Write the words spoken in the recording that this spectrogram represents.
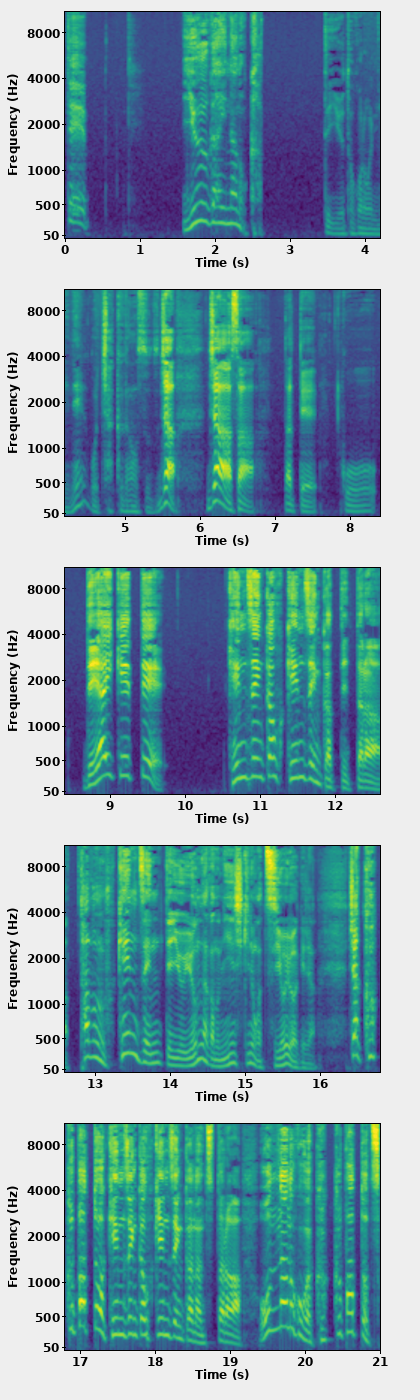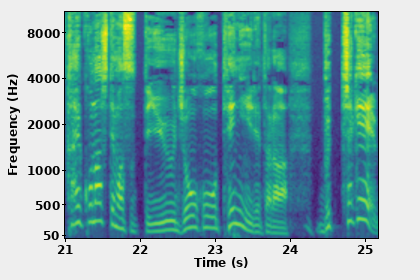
て、有害なのかっていうところにね、こう着眼をすると。じゃあ、じゃあさ、だって、こう、出会い系って、健全か不健全かって言ったら、多分不健全っていう世の中の認識の方が強いわけじゃん。じゃあ、クックパッドは健全か不健全かなんつったら、女の子がクックパッド使いこなしてますっていう情報を手に入れたら、ぶっちゃけ、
